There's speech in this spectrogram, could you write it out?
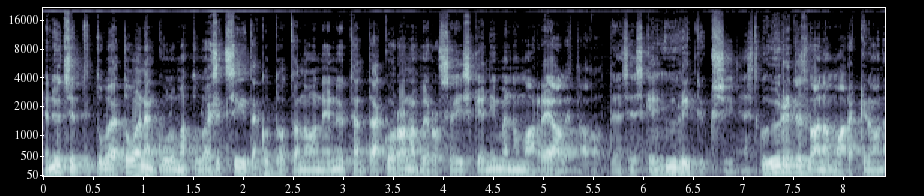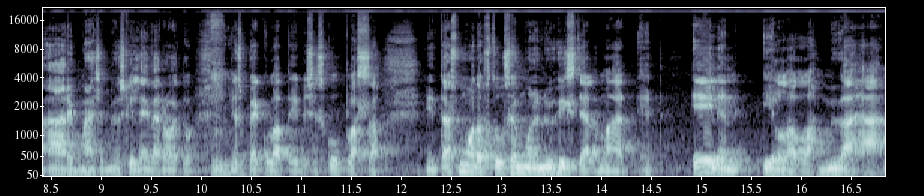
Ja nyt sitten tulee toinen kulma, tulee sitten siitä, kun tota no, niin nythän tämä koronavirus se iskee nimenomaan reaalitalouteen, se iskee mm. yrityksiin. Ja sitten kun yrityslainamarkkina on äärimmäisen myöskin leveroitu mm. ja spekulatiivisessa kuplassa, niin tässä muodostuu semmoinen yhdistelmä, että, että eilen illalla myöhään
